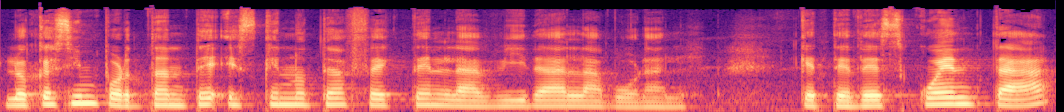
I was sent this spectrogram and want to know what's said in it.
Lo que es importante es que no te afecte en la vida laboral, que te des cuenta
